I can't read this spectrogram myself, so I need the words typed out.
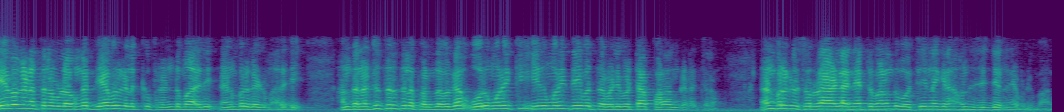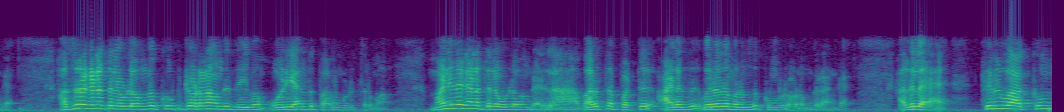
தேவகணத்தில் உள்ளவங்க தேவர்களுக்கு ஃப்ரெண்டு மாதிரி நண்பர்கள் மாதிரி. அந்த நட்சத்திரத்தில் பிறந்தவங்க ஒரு முறைக்கு இருமுறை தெய்வத்தை வழிபட்டால் பலன் கிடைச்சிடும் நண்பர்கள் சொல்கிறாள் நேற்று மறந்து போச்சு இன்னைக்கு நான் வந்து செஞ்சிடறேன் அப்படிம்பாங்க. அசுர கணத்தில் உள்ளவங்க கூப்பிட்ட உடனே வந்து தெய்வம் ஓடியாந்து பலன் கொடுத்துருமா. மனித கணத்தில் உள்ளவங்க எல்லாம் வருத்தப்பட்டு அழுது விரதம் இருந்து கும்பிடணுங்கிறாங்க அதில் திருவாக்கும்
